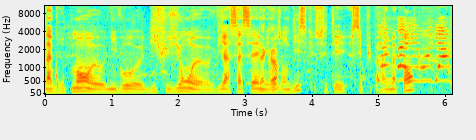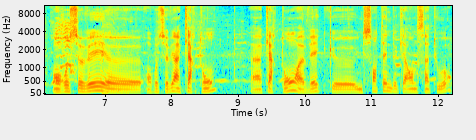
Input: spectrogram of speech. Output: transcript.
d'un groupement euh, au niveau diffusion via SACEM et maison de disques, c'était, c'est plus pareil maintenant. On recevait, on recevait un carton, un carton avec euh, une centaine de 45 tours.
